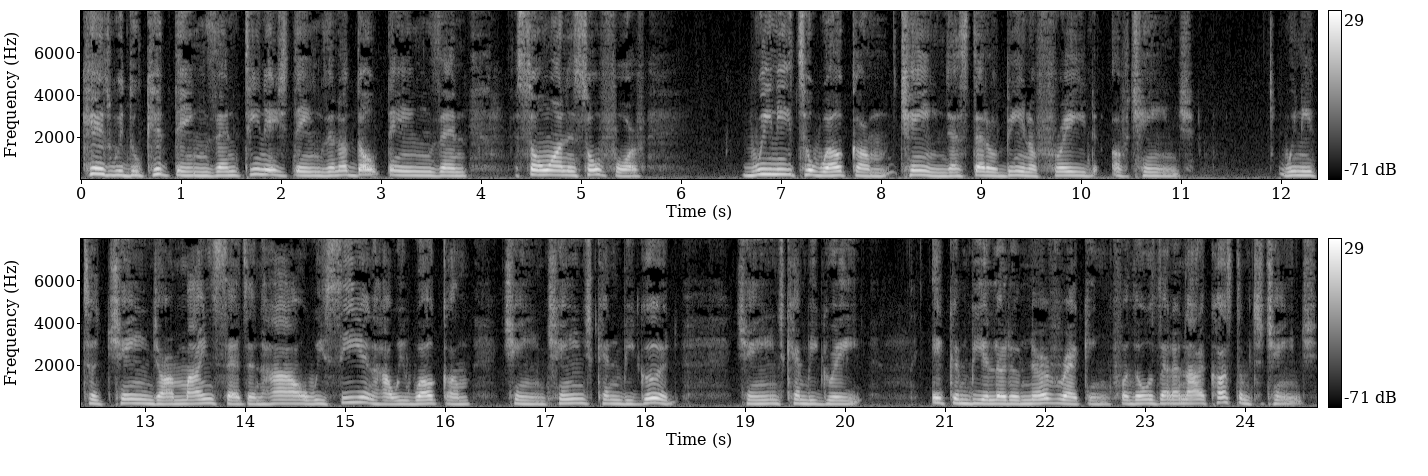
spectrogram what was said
kids we do kid things and teenage things and adult things and so on and so forth. We need to welcome change instead of being afraid of change. We need to change our mindsets and how we see and how we welcome change. Change can be good. Change can be great it can be a little nerve wracking for those that are not accustomed to change.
